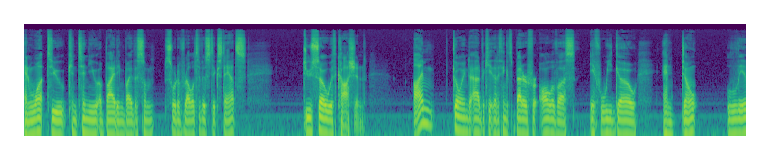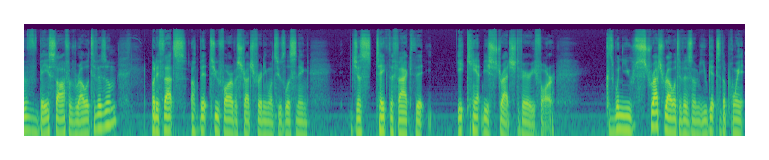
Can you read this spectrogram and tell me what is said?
and want to continue abiding by the, some sort of relativistic stance, do so with caution. I'm going to advocate that I think it's better for all of us if we go and don't live based off of relativism. But if that's a bit too far of a stretch for anyone who's listening, just take the fact that it can't be stretched very far. Because when you stretch relativism, you get to the point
